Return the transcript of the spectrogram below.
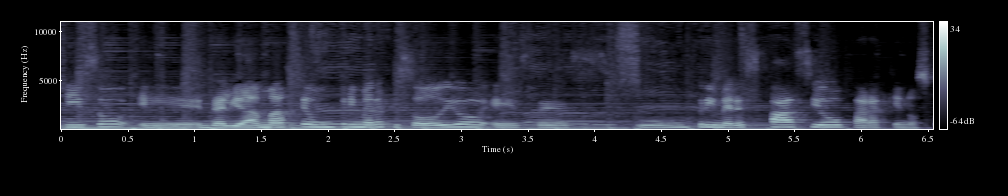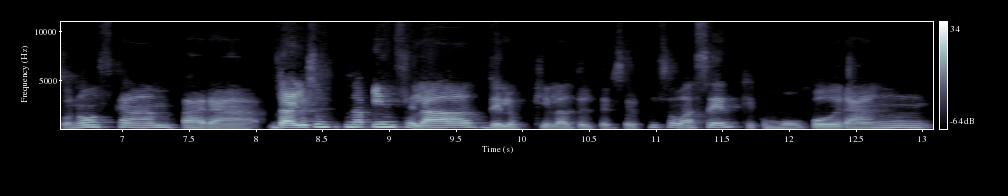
piso. Eh, en realidad, más que un primer episodio, este es un primer espacio para que nos conozcan, para darles una pincelada de lo que las del tercer piso va a ser, que como podrán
